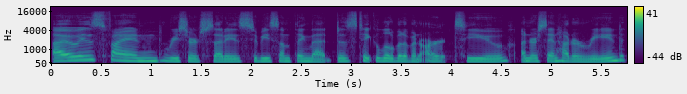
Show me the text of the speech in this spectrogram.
I always find research studies to be something that does take a little bit of an art to understand how to read.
